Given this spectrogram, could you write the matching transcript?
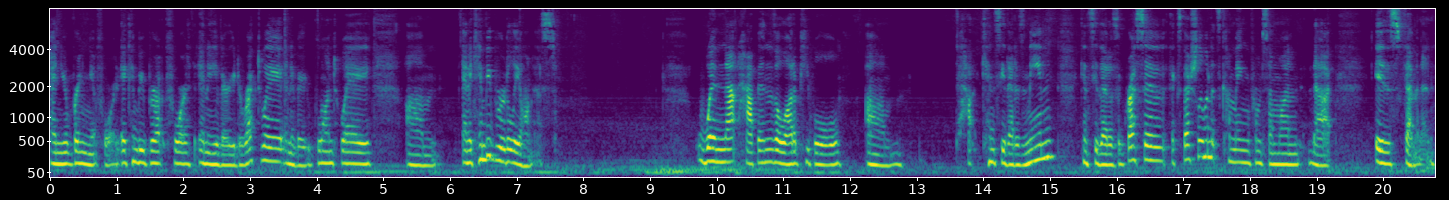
and you're bringing it forward. It can be brought forth in a very direct way, in a very blunt way. Um, and it can be brutally honest. When that happens, a lot of people um, can see that as mean, can see that as aggressive, especially when it's coming from someone that is feminine.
